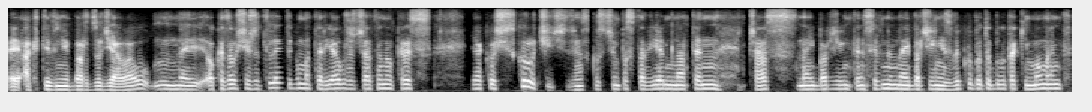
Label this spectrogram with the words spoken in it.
e, aktywnie bardzo działał. Mm, Okazało się, że tyle tego materiału, że trzeba ten okres jakoś skrócić, w związku z czym postawiłem na ten czas najbardziej intensywny, najbardziej niezwykły, bo to był taki moment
